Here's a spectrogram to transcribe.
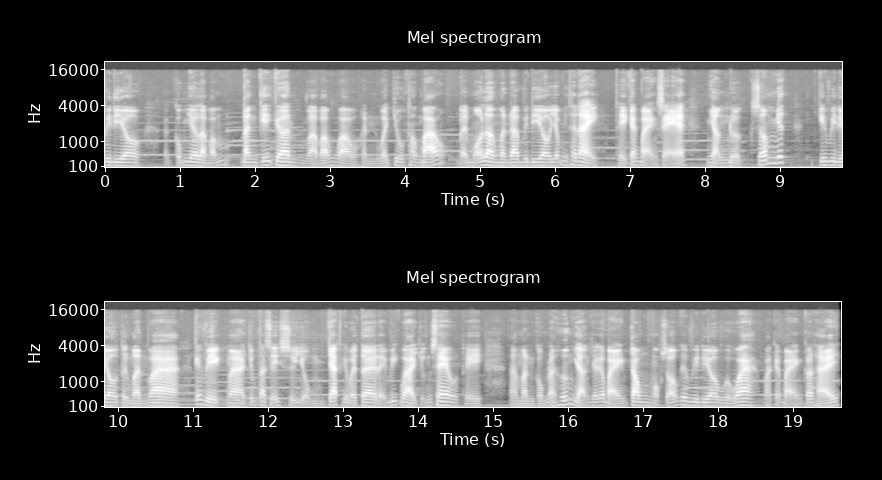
video cũng như là bấm đăng ký kênh và bấm vào hình quả chuông thông báo để mỗi lần mình ra video giống như thế này thì các bạn sẽ nhận được sớm nhất cái video từ mình. Và cái việc mà chúng ta sẽ sử dụng chat GPT để viết bài chuẩn SEO thì à, mình cũng đã hướng dẫn cho các bạn trong một số cái video vừa qua và các bạn có thể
